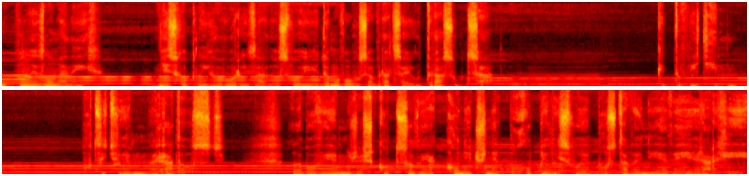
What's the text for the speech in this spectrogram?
úplne zlomených. Neschopných hovoriť a do svojich domovov sa vracajú trasúca. Keď to vidím, pociťujem radosť, lebo viem, že škodcovia konečne pochopili svoje postavenie v hierarchii.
